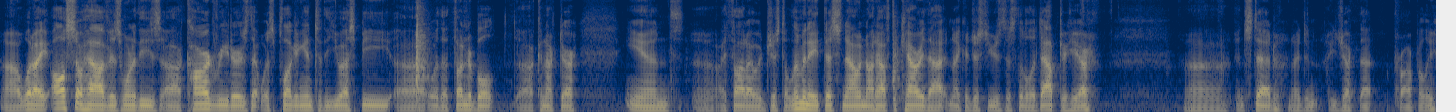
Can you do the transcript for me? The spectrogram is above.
Uh, what I also have is one of these uh, card readers that was plugging into the USB uh, or the Thunderbolt uh, connector and uh, I thought I would just eliminate this now and not have to carry that and I could just use this little adapter here uh, instead. And I didn't eject that properly.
